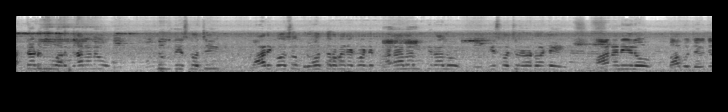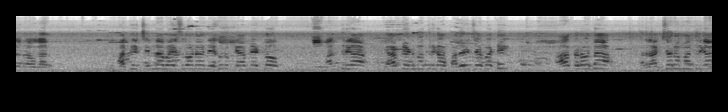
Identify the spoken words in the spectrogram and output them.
అట్టడుగు వర్గాలను ముందుకు తీసుకొచ్చి వారి కోసం బృహత్తరమైనటువంటి ప్రణాళికలు తీసుకొచ్చినటువంటి మాననీయులు బాబు జగజీవనరావు గారు. అతి చిన్న వయసులోనే నెహ్రూ క్యాబినెట్లో మంత్రిగా క్యాబినెట్ మంత్రిగా పదవి చేపట్టి ఆ తర్వాత రక్షణ మంత్రిగా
